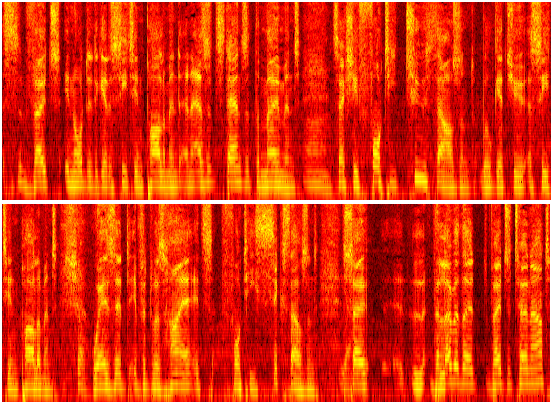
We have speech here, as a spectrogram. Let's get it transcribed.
votes in order to get a seat in parliament and as it stands at the moment Ah. it's actually 42,000 will get you a seat in parliament Sure. whereas it, if it was higher it's 46,000 Yeah. so uh, the lower the voter turnout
